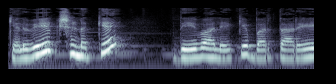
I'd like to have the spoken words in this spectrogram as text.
ಕೆಲವೇ ಕ್ಷಣಕ್ಕೆ ದೇವಾಲಯಕ್ಕೆ ಬರ್ತಾರೆ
